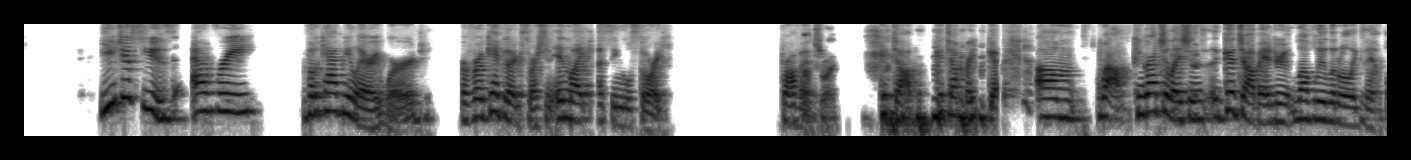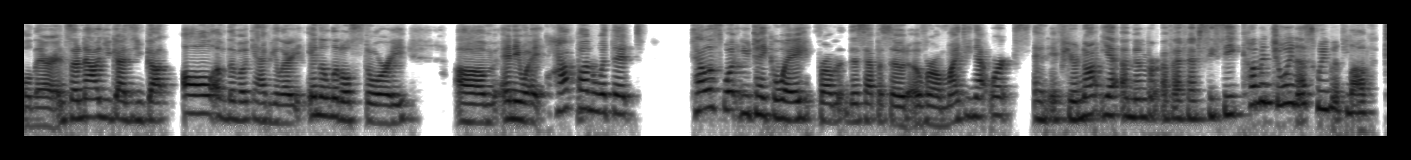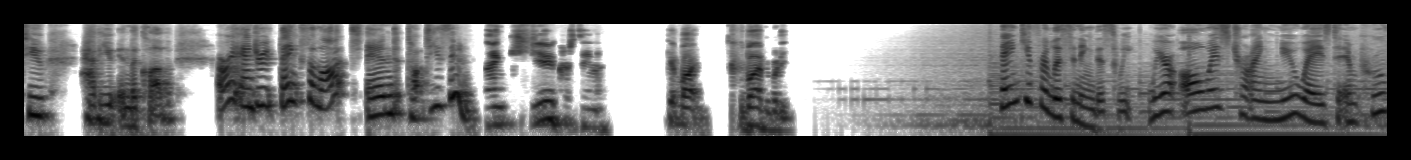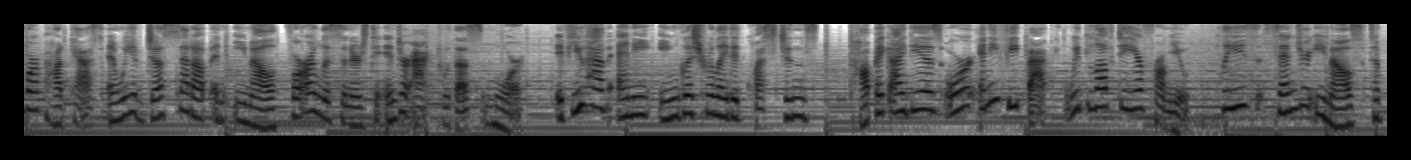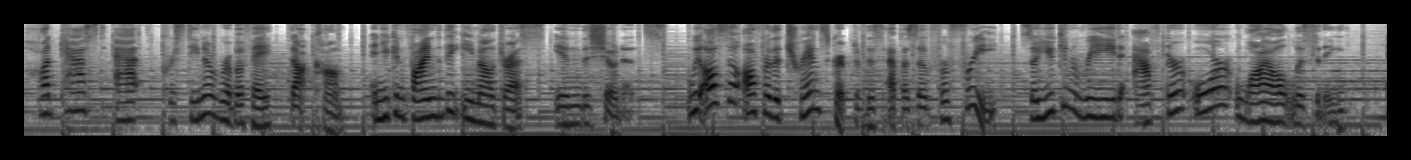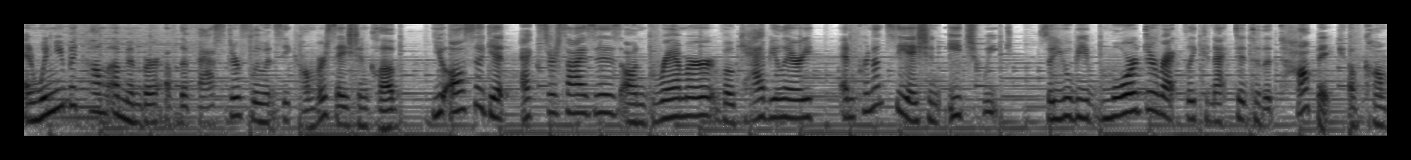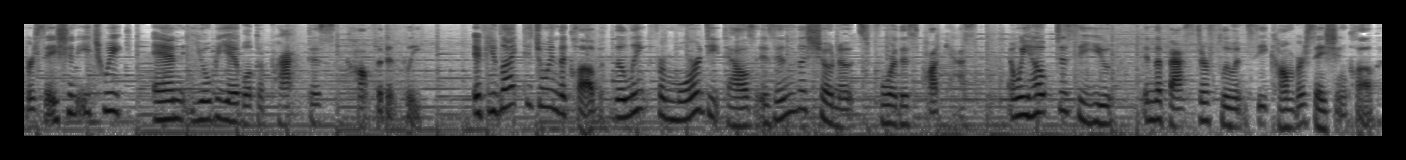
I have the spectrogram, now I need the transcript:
You just used every vocabulary word or vocabulary expression in like a single story. Bravo. That's right. Good job. Good job for you. Um, wow. Congratulations. Good job, Andrew. Lovely little example there. And so now you guys, you've got all of the vocabulary in a little story. Um, anyway, have fun with it. Tell us what you take away from this episode over on Mighty Networks. And if you're not yet a member of FFCC, come and join us. We would love to have you in the club. All right, Andrew, thanks a lot and talk to you soon. Thank you, Christina. Goodbye. Goodbye, everybody. Thank you for listening this week. We are always trying new ways to improve our podcast, and we have just set up an email for our listeners to interact with us more. If you have any English related questions, topic ideas, or any feedback, we'd love to hear from you. please send your emails to podcast at christinarebuffet.com and you can find the email address in the show notes. We also offer the transcript of this episode for free, so you can read after or while listening. And when you become a member of the Faster Fluency Conversation Club, you also get exercises on grammar, vocabulary, and pronunciation each week. So you'll be more directly connected to the topic of conversation each week, and you'll be able to practice confidently. If you'd like to join the club, the link for more details is in the show notes for this podcast. And we hope to see you in the Faster Fluency Conversation Club.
